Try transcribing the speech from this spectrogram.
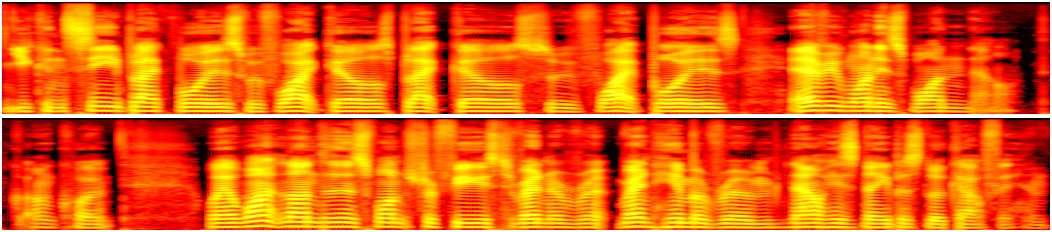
You can see black boys with white girls, black girls with white boys. Everyone is one now. Unquote. Where white Londoners once refused to rent, rent him a room, now his neighbours look out for him.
